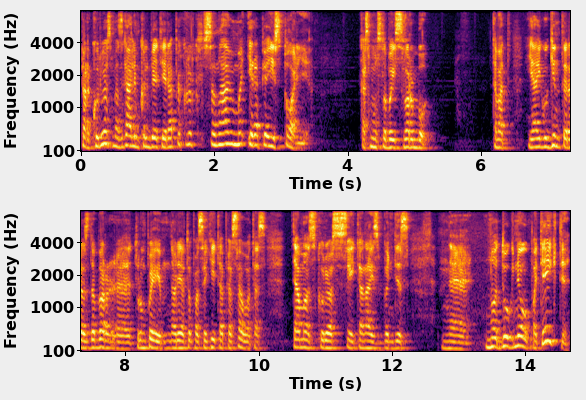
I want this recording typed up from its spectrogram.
per kuriuos mes galim kalbėti ir apie kolekcionavimą, ir apie istoriją, kas mums labai svarbu. Tai vad, jeigu Ginteras dabar e, trumpai norėtų pasakyti apie savo tas temas, kurios jisai tenais bandys e, nuodugniau pateikti,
